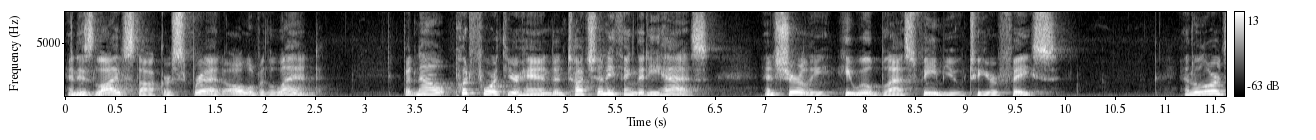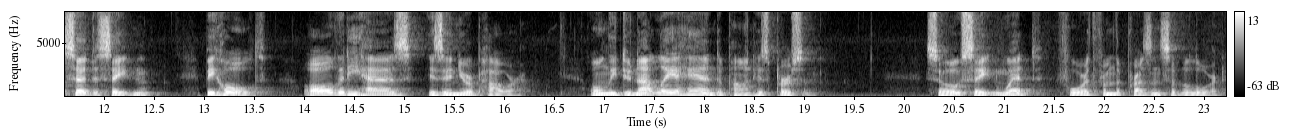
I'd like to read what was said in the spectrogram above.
and his livestock are spread all over the land. But now put forth your hand and touch anything that he has, and surely he will blaspheme you to your face. And the Lord said to Satan, Behold, all that he has is in your power. Only do not lay a hand upon his person. So Satan went forth from the presence of the Lord.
